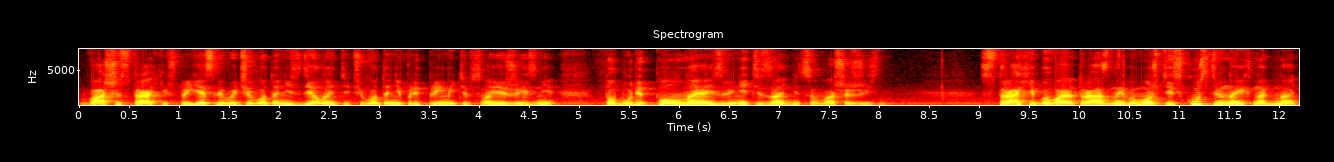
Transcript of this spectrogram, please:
Ваши страхи, что если вы чего-то не сделаете, чего-то не предпримете в своей жизни, то будет полная, извините, задница в вашей жизни. Страхи бывают разные. Вы можете искусственно их нагнать,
